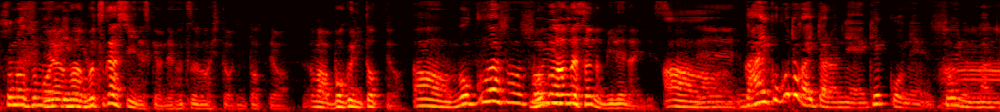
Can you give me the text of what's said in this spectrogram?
そのつもりいやまあ。難しいですけどね普通の人にとっては。まあ僕にとっては。うん、僕はそうそう僕はあんまりそういうの見れないですあ外国とか行ったらね結構ねそういうのなんて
